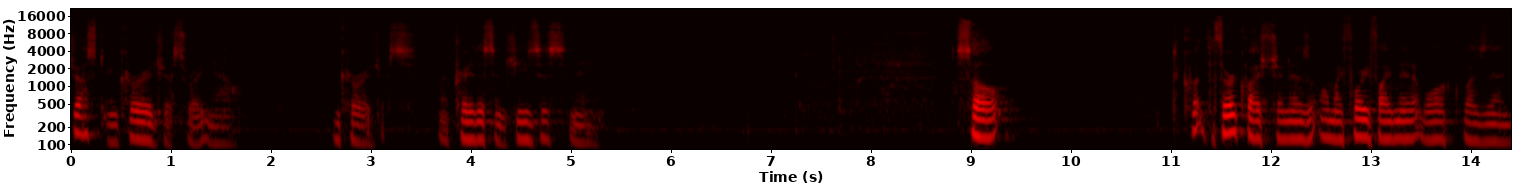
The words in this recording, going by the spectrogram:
just encourage us right now. Encourage us. I pray this in Jesus' name. So, the third question is on my 45 minute walk was then,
